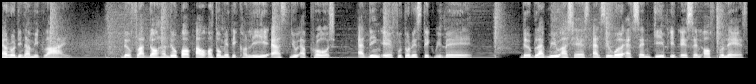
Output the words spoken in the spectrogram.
aerodynamic line. The flat door handle pop out automatically as you approach, adding a futuristic vibe. The black wheel arches and silver accent give it a sense of toneness,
